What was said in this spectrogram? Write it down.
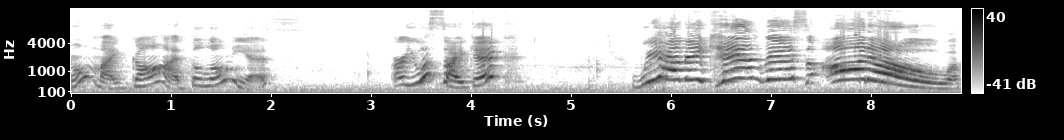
oh, my god, Thelonious. Are you a psychic? We have a canvas auto!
